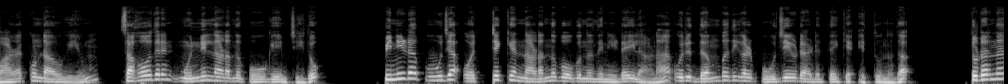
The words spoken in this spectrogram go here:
വഴക്കുണ്ടാവുകയും സഹോദരൻ മുന്നിൽ നടന്നു പോവുകയും ചെയ്തു. പിന്നീട് പൂജ ഒറ്റയ്ക്ക് നടന്നു പോകുന്നതിനിടയിലാണ് ഒരു ദമ്പതികൾ പൂജയുടെ അടുത്തേക്ക് എത്തുന്നത്. തുടർന്ന്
